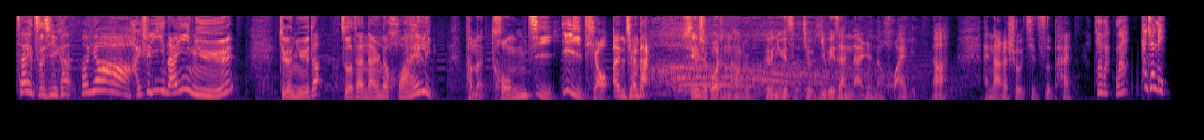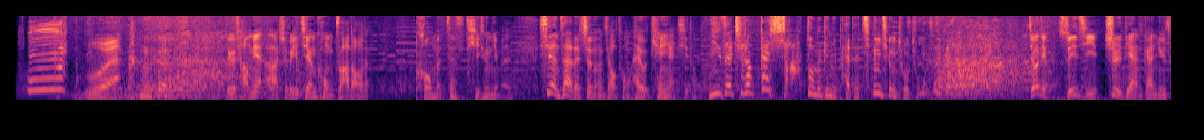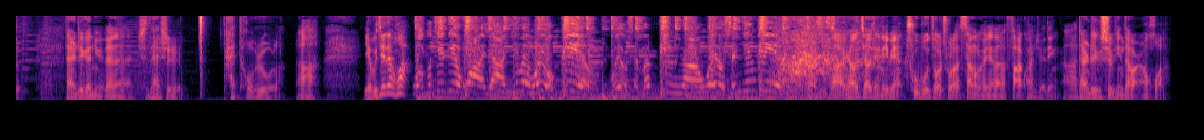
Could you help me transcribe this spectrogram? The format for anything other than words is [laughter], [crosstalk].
再仔细一看，哎呀，还是一男一女。这个女的坐在男人的怀里，他们同系一条安全带。行驶过程当中，这个女子就依偎在男人的怀里啊，还拿着手机自拍。亲爱的，来看这里，嗯，喂，这个场面啊是被监控抓到的。朋友们，再次提醒你们，现在的智能交通还有天眼系统，你在车上干啥都能给你拍得清清楚楚。交警随即致电该女子。但是这个女的呢，实在是太投入了啊，也不接电话。我不接电话呀，因为我有病。我有什么病啊？我有神经病啊！然后交警那边初步做出了三百块钱的罚款决定啊。但是这个视频在网上火了，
